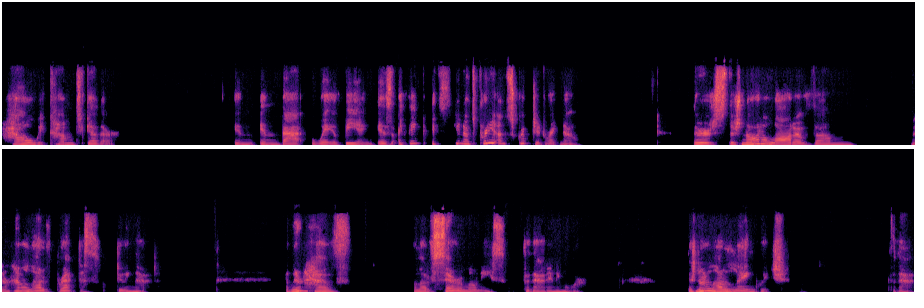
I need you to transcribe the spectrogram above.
how we come together in in that way of being is i think it's you know it's pretty unscripted right now. There's there's not a lot of um we don't have a lot of practice doing that. And we don't have a lot of ceremonies for that anymore. There's not a lot of language for that.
